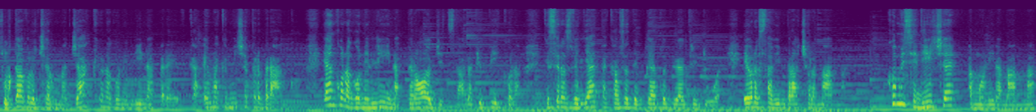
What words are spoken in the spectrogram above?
Sul tavolo c'era una giacca e una gonellina per Evka e una camicia per Branco e anche una gonellina per Olgiza, la più piccola, che si era svegliata a causa del pianto degli altri due e ora stava in braccio alla mamma. Come si dice? ammonì la mamma.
